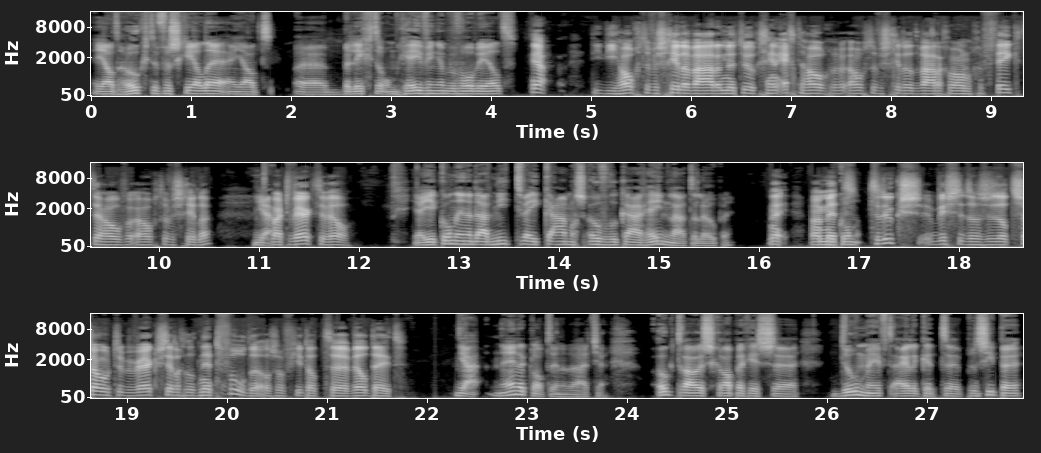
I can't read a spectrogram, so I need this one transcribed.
En je had hoogteverschillen en je had eh, belichte omgevingen bijvoorbeeld. Die, die hoogteverschillen waren natuurlijk geen echte hoge, hoogteverschillen. Het waren gewoon gefakte ho- hoogteverschillen. Ja. Maar het werkte wel. ja, je kon inderdaad niet twee kamers over elkaar heen laten lopen. Maar met kon- trucs wisten ze dat zo te bewerkstelligen dat het net voelde alsof je dat eh, wel deed. Ja, nee, dat klopt inderdaad, ja. Ook trouwens grappig is, eh, Doom heeft eigenlijk het eh, principe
